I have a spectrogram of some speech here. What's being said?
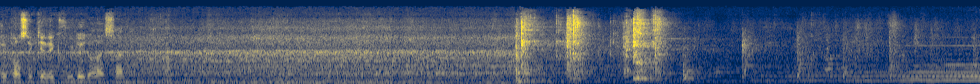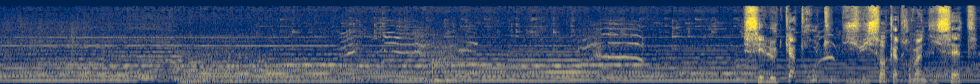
j'ai pensé qu'avec vous deux dans la salle. C'est le 4 août 1897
